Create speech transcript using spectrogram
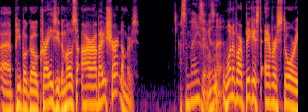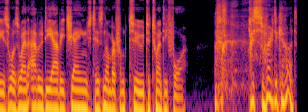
uh, people go crazy the most are about shirt numbers. That's amazing, isn't it? One of our biggest ever stories was when Abou Diaby changed his number from two to 24. I swear to God.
